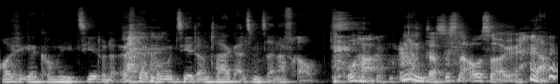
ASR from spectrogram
häufiger kommuniziert oder öfter kommuniziert am Tag als mit seiner Frau. Oha, das ist eine Aussage. Ja.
